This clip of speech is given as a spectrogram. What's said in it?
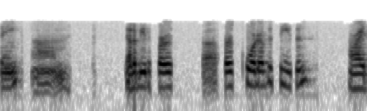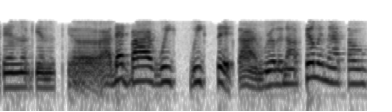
think. Um, that'll be the first uh, first quarter of the season. All right, then again, uh, that bye week week six. I'm really not feeling that though.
